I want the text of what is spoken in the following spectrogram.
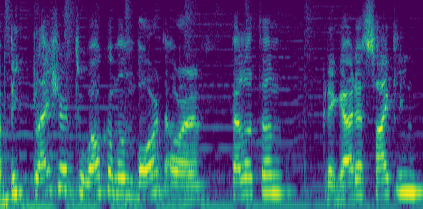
big pleasure to welcome on board our peloton Gregaria Cycling,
